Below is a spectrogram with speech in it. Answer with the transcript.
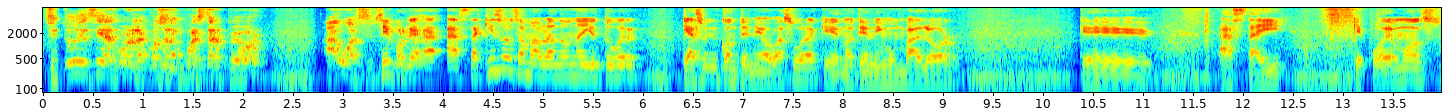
si tú decías, bueno, la cosa no puede estar peor, aguas. Sí, porque a- hasta aquí solo estamos hablando de una youtuber que hace un contenido basura que no tiene ningún valor. Que hasta ahí. Que podemos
